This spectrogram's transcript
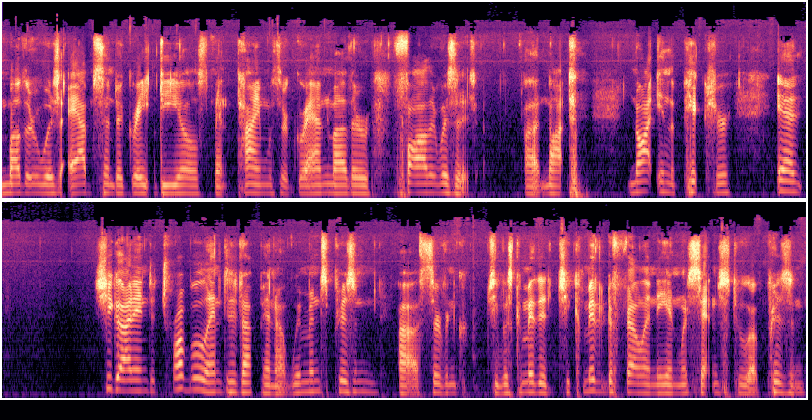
mother was absent a great deal, spent time with her grandmother. Father was uh, not not in the picture, and she got into trouble. Ended up in a women's prison. Uh, serving, she was committed. She committed a felony and was sentenced to a prison.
